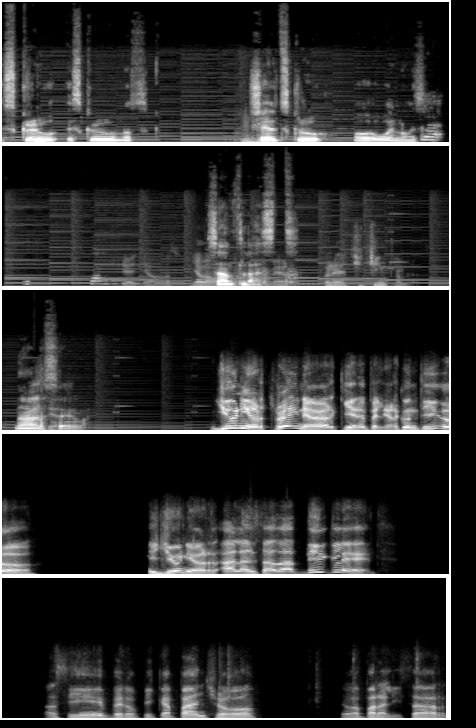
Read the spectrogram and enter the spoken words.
Screw, Screw, no sé, Ujú. Shell Screw. O bueno, es... Ya, ya vamos- ya vamos Sandlast. con el Con el chichincle. No, no Gracias. sé, güey. Junior Trainer quiere pelear contigo. Y Junior ha lanzado a Diglett. Así, pero Picapancho te va a paralizar.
